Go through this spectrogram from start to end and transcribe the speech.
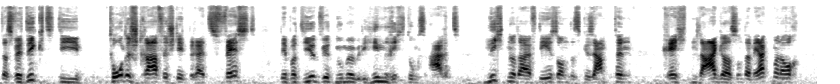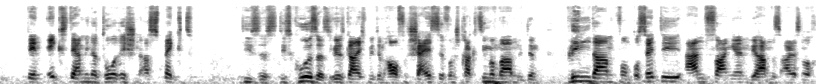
das Verdikt, die Todesstrafe steht bereits fest. Debattiert wird nur mehr über die Hinrichtungsart. Nicht nur der AfD, sondern des gesamten rechten Lagers. Und da merkt man auch, den exterminatorischen Aspekt dieses Diskurses. Ich will jetzt gar nicht mit dem Haufen Scheiße von Strack-Zimmermann, mit dem Blinddarm von Bossetti anfangen. Wir haben das alles noch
